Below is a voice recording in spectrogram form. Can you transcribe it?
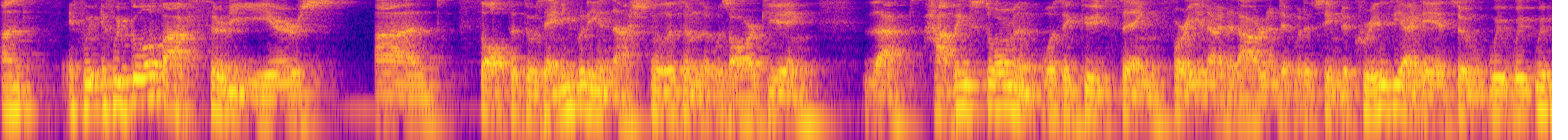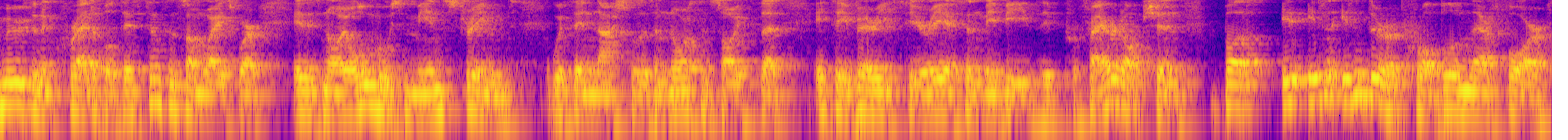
And if we if we'd gone back thirty years and thought that there was anybody in nationalism that was arguing that having Stormont was a good thing for united Ireland. It would have seemed a crazy idea. So we, we, we've moved an incredible distance in some ways where it is now almost mainstreamed within nationalism, north and south, that it's a very serious and maybe the preferred option. But isn't, isn't there a problem, therefore?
